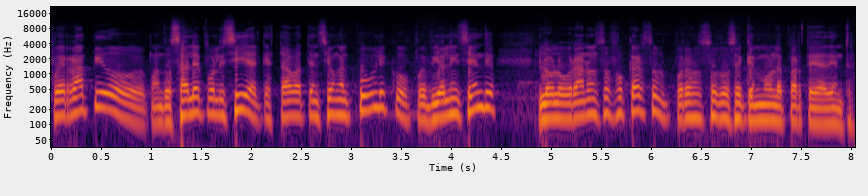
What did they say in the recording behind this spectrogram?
fue rápido, cuando sale el policía, el que estaba atención al público, pues vio el incendio, lo lograron sofocar, por eso solo se quemó la parte de adentro.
